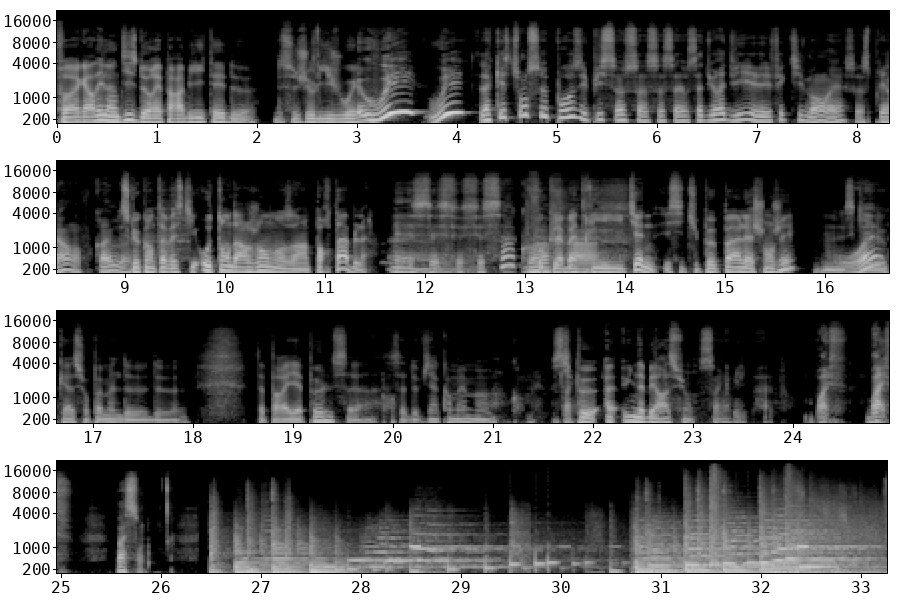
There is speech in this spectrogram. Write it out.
Faudrait regarder l'indice de réparabilité de, de, ce joli jouet. Oui, oui, la question se pose et puis ça, ça, ça, ça durée de vie, effectivement, ouais, ce prix-là, quand même. Parce que quand tu investis autant d'argent dans un portable, euh, c'est ça, quoi. Il faut que la batterie tienne. Et si tu peux pas la changer, euh, ce qui est le cas sur pas mal de, d'appareils Apple, ça, ça devient quand même, euh, quand même un petit peu une aberration. 5000 balles. Bref, bref, passons.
